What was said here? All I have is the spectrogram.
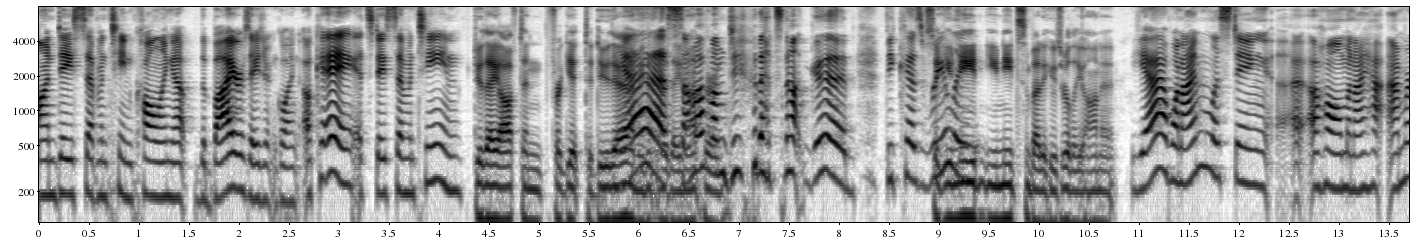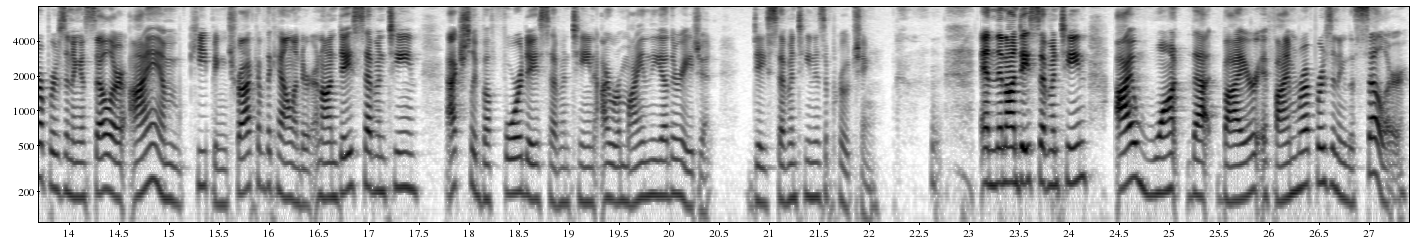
on day 17 calling up the buyer's agent going, okay, it's day 17. Do they often forget to do that? Yeah, I mean, some of very... them do. That's not good because so really you need you need somebody who's really on it. Yeah, when I'm listing a, a home and I ha- I'm representing a seller, I am keeping track of the calendar. And on day 17, actually before day 17, I remind the other agent, day 17 is approaching. And then on day 17, I want that buyer, if I'm representing the seller,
